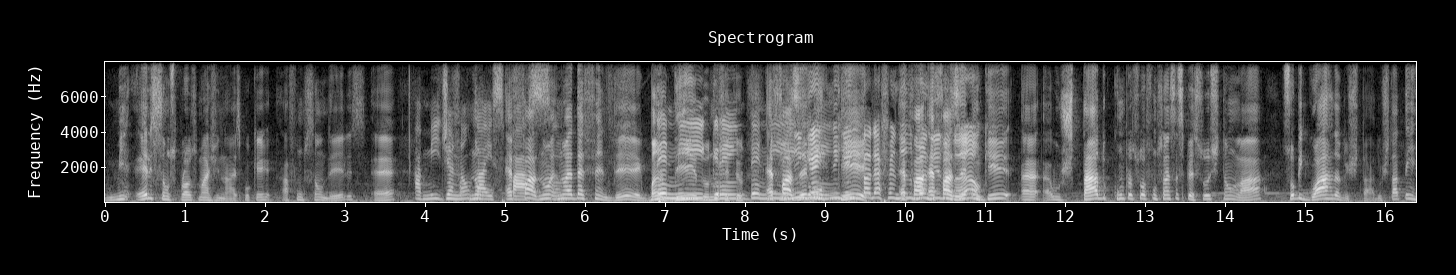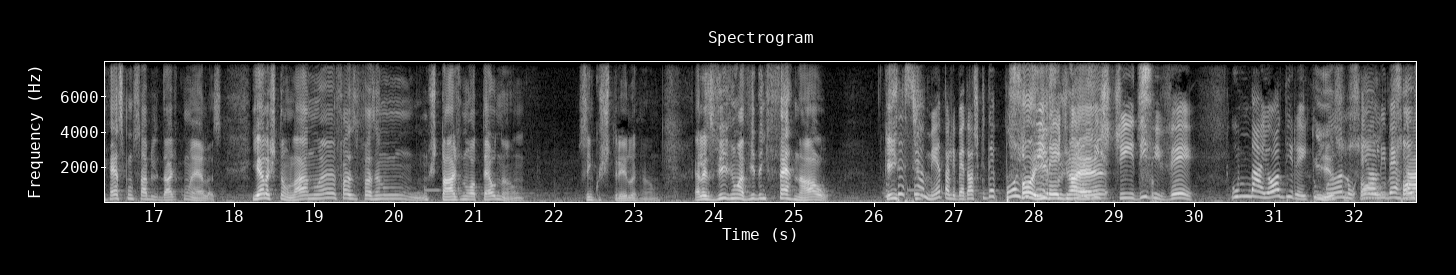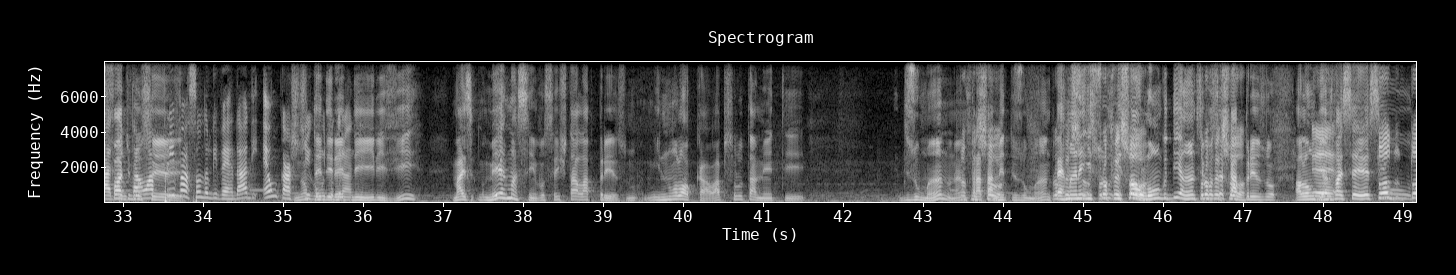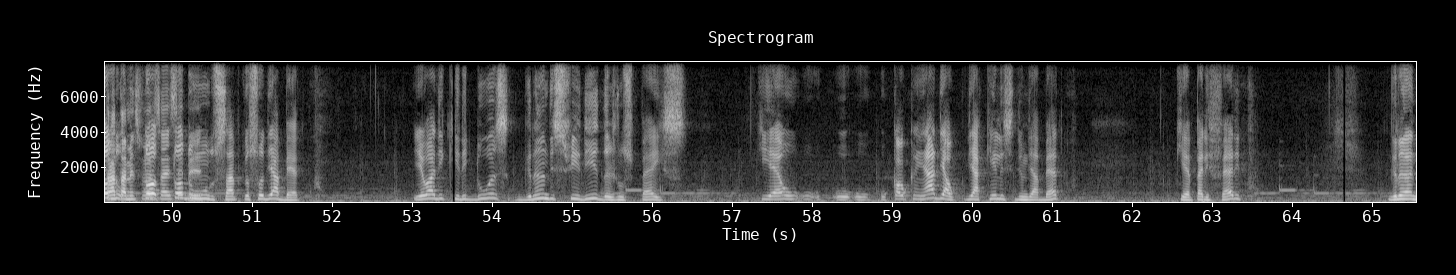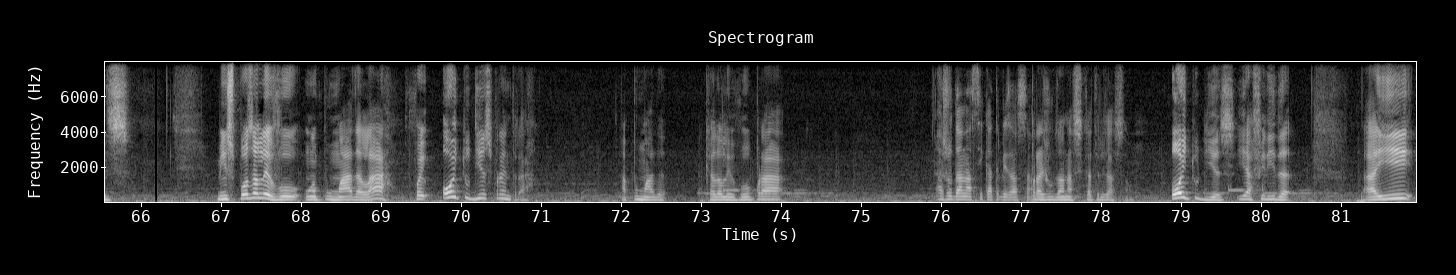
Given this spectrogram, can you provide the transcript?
Mi- Eles são os próprios marginais, porque a função deles é. A mídia não, não, dá é espaço. fa- não, é, não é defender bandido Denigrem, no sentido. É fazer Ninguém- com ninguém que. tá defendendo é, é bandido, fazer não. com que é, o Estado cumpra a sua função. Essas pessoas estão lá sob guarda do Estado. O Estado tem responsabilidade com elas. E elas estão lá, não é faz- fazendo um, um estágio no hotel, não. Cinco estrelas, não. Elas vivem uma vida infernal. Quem, o cerceamento à liberdade, acho que depois Só do isso direito já de é- existir, de só- viver, o maior direito Isso, humano só- é só a o liberdade. de então, você a privação da liberdade é um castigo não tem muito direito grande. de ir e vir, mas mesmo assim, você está lá preso num- e num local absolutamente desumano, né? um tratamento desumano, permanente, isso, isso ao longo de anos. Se você professor, ficar preso ao longo de é, anos, vai ser esse todo, o todo, tratamento que todo, você vai todo receber. mundo sabe que eu sou diabético. E eu adquiri duas grandes feridas nos pés, que é o, o, o, o- calcanhar de, de Aquiles de um diabético, que é periférico, grandes. Minha esposa levou uma pomada lá, foi oito dias para entrar. A pomada que ela levou para Ajudar na cicatrização. para ajudar na cicatrização. Oito dias. E a ferida. Aí,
